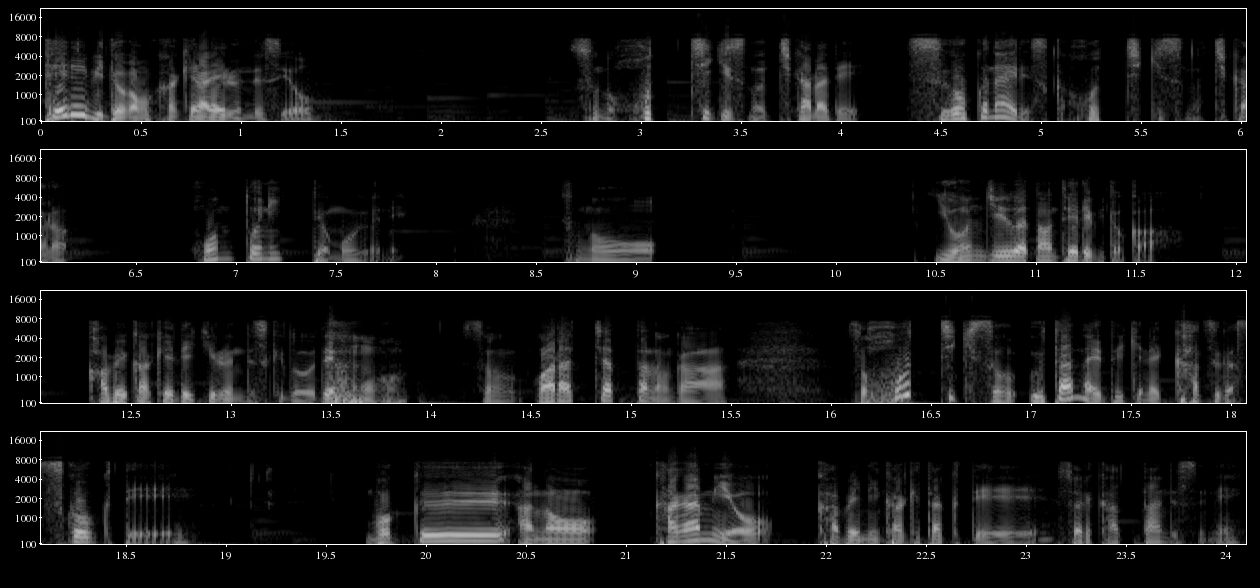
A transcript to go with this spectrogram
テレビとかもかけられるんですよ。そのホッチキスの力で。すごくないですか？ホッチキスの力。本当にって思うよね。その、40型のテレビとか壁掛けできるんですけど、でも、その、笑っちゃったのが、そう、ホチキスを打たないといけない数がすごくて、僕、あの、鏡を壁にかけたくて、それ買ったんですね。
